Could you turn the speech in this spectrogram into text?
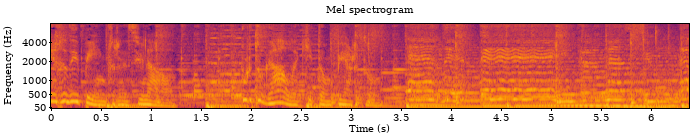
RDP Internacional. Portugal aqui tão perto. RDP Internacional.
